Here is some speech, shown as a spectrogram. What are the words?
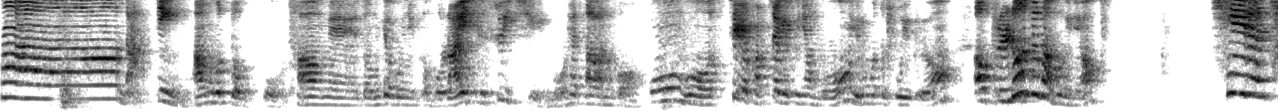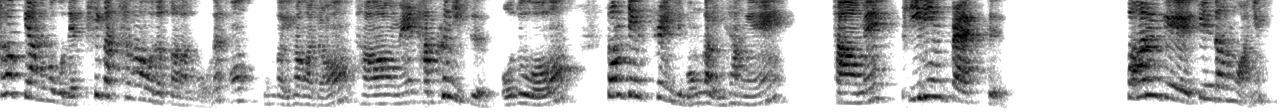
아, nothing 아무것도 없고 다음에 넘겨보니까 뭐 라이트 스위치 뭐 했다라는 거 없고 뭐 스틸 갑자기 그냥 뭐 이런 것도 보이고요 아 블러드가 보이네요 7은 차갑게 하는 거고 내 피가 차가워졌다라는 거거든. 어? 뭔가 이상하죠? 다음에 다크니스 어두워. something strange 뭔가 이상해. 다음에 beating fast 빠르게 뛴다는 거 아니?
